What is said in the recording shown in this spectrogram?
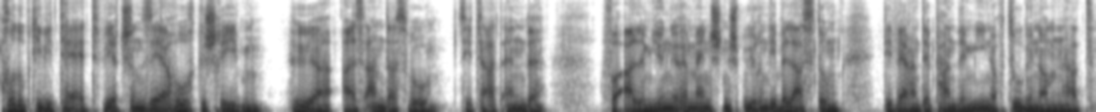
Produktivität wird schon sehr hoch geschrieben, höher als anderswo. Zitat Ende. Vor allem jüngere Menschen spüren die Belastung, die während der Pandemie noch zugenommen hat.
